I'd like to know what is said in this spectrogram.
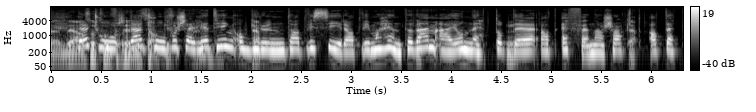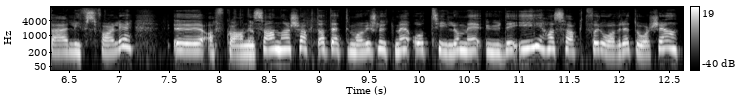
det er det er, altså to, to det forskjellige er to saker. forskjellige ting, og Ja. grunnen til at vi sier at vi må hente dem, er jo nettopp det at FN har sagt at dette er livsfarlig. Uh, Afghanistan har sagt at dette må vi slutte med, og til og med UDI har sagt for over et år siden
